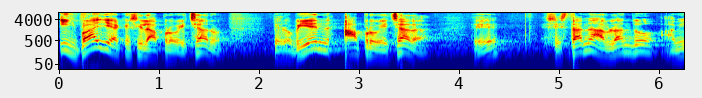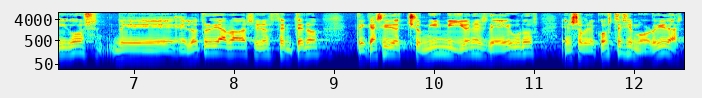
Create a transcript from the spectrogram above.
Y vaya que si la aprovecharon, pero bien aprovechada. ¿eh? Se están hablando, amigos, de, el otro día hablaba el señor Centeno de casi de 8.000 millones de euros en sobrecostes y mordidas,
